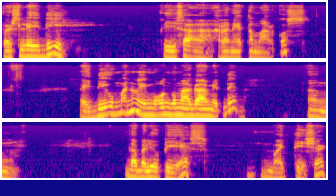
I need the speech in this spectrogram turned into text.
First Lady, Lisa Araneta Marcos, ay di umano eh, mukhang gumagamit din ng WPS, white t-shirt.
